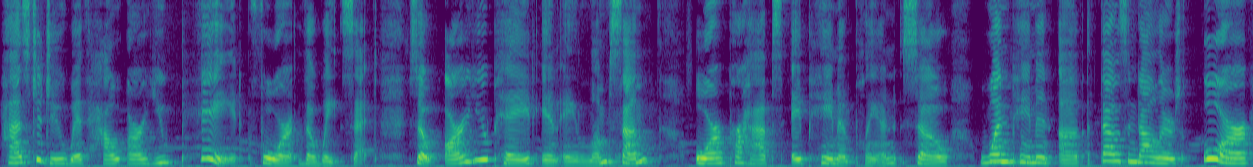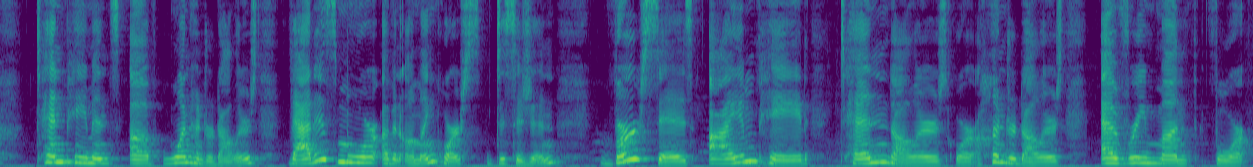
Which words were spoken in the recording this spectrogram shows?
has to do with how are you paid for the weight set? So, are you paid in a lump sum or perhaps a payment plan? So, one payment of $1,000 or 10 payments of $100. That is more of an online course decision versus I am paid $10 or $100 every month for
